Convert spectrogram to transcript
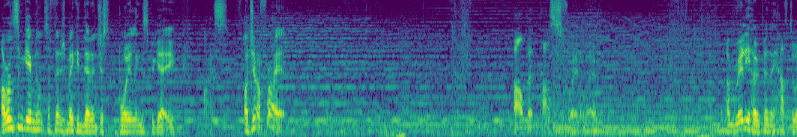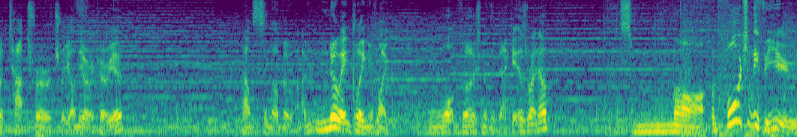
I'll run some games once I finish making dinner just boiling spaghetti. Nice. Oh, do you fry it? Pass straight away. I'm really hoping they have to attach for a retreat on the. Helps us a little bit. I have no inkling of, like, what version of the deck it is right now. Smart. Unfortunately for you,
